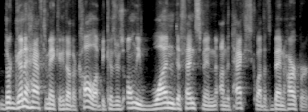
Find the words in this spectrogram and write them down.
they're gonna have to make another call up because there's only one defenseman on the taxi squad that's Ben Harpur.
